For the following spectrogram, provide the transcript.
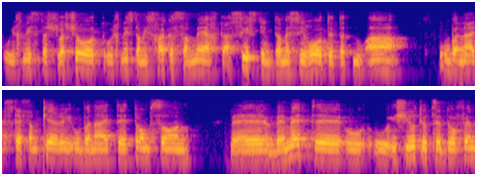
הוא הכניס את השלשות, הוא הכניס את המשחק השמח, את האסיסטים, את המסירות, את התנועה, הוא בנה את סטפן קרי, הוא בנה את אה, תומפסון, ובאמת אה, הוא, הוא אישיות יוצאת דופן,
